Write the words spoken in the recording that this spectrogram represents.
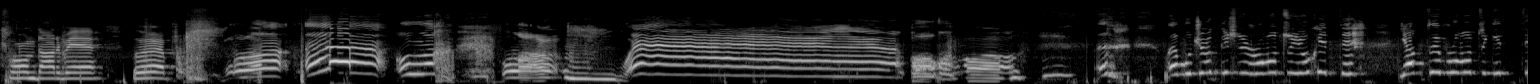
Son darbe. Lan bu çok güçlü robotu yok etti. Yaptığım robotu gitti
